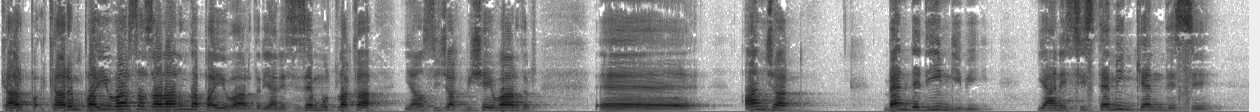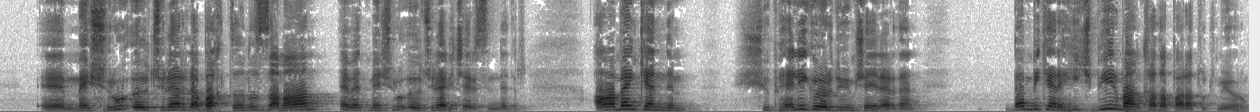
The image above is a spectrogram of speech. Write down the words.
kar, karın payı varsa zararın da payı vardır. Yani size mutlaka yansıyacak bir şey vardır. E, ancak ben dediğim gibi yani sistemin kendisi e, meşru ölçülerle baktığınız zaman evet meşru ölçüler içerisindedir. Ama ben kendim şüpheli gördüğüm şeylerden ben bir kere hiçbir bankada para tutmuyorum.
